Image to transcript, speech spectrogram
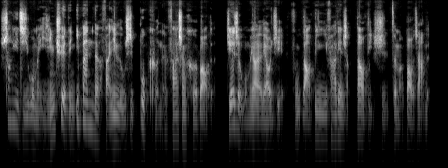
上一集我们已经确定，一般的反应炉是不可能发生核爆的。接着我们要来了解福岛第一发电厂到底是怎么爆炸的。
